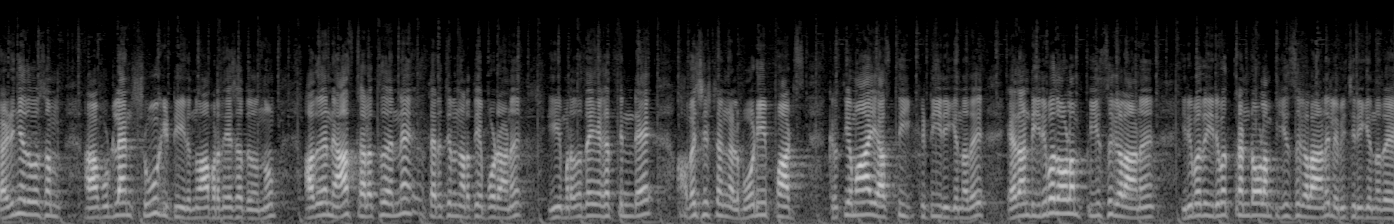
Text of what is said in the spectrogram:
കഴിഞ്ഞ ദിവസം വുഡ്ലാൻഡ് ഷൂ കിട്ടിയിരുന്നു ആ പ്രദേശത്ത് നിന്നും. അത് തന്നെ ആ സ്ഥലത്ത് തന്നെ തെരച്ചിൽ നടത്തിയപ്പോഴാണ് ഈ മൃതദേഹത്തിന്റെ അവശിഷ്ടങ്ങൾ ബോഡി പാർട്സ് കൃത്യമായി അസ്ഥി കിട്ടിയിരിക്കുന്നത്. ഏതാണ്ട് ഇരുപതോളം പീസുകളാണ് ഇരുപത് ഇരുപത്തിരണ്ടോളം പീസുകളാണ് ലഭിച്ചിരിക്കുന്നത്.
